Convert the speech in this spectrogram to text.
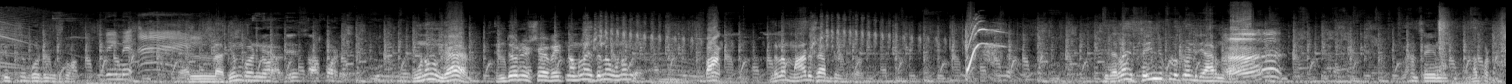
சிப்ஸ் போட்டு கொடுத்துருவான். எல்லாத்தையும் பண்ணுவோம் அப்படியே சாப்பாடு உணவுங்க. இந்தோனேஷியா வியட்நாம்லாம் இதெல்லாம் உணவு. இதெல்லாம் மாடு சாப்பிட்டு போகும் இதெல்லாம் செஞ்சு கொடுக்க வேண்டியது யாருங்க? செய்யணும். என்ன பண்ணுறோம்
